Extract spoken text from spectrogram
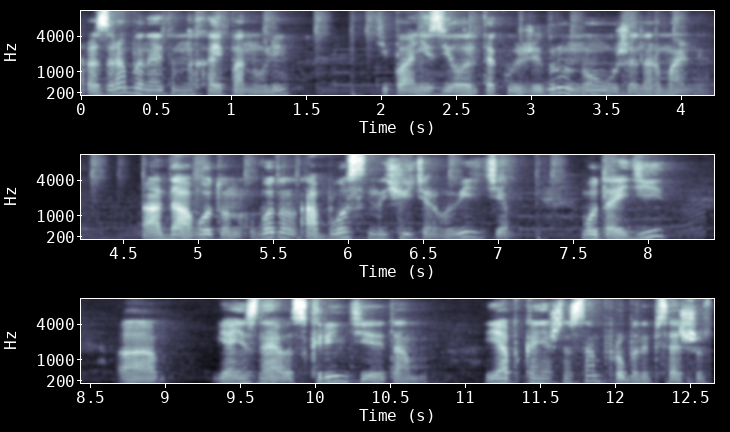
Разрабы на этом нахайпанули, Типа они сделали такую же игру, но уже нормальную. А, да, вот он, вот он, обоссанный читер, вы видите? Вот ID, а, я не знаю, скриньте там. Я, конечно, сам пробую написать Шев...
